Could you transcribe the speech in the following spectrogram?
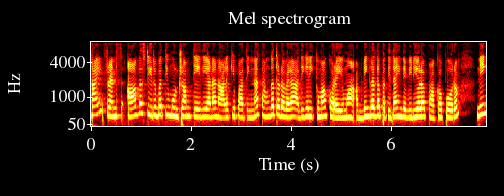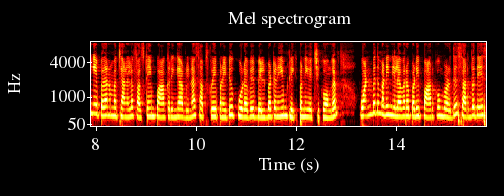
ஹாய் ஃப்ரெண்ட்ஸ் ஆகஸ்ட் இருபத்தி மூன்றாம் தேதியான நாளைக்கு பார்த்தீங்கன்னா தங்கத்தோட விலை அதிகரிக்குமா குறையுமா அப்படிங்கிறத பற்றி தான் இந்த வீடியோவில் பார்க்க போகிறோம் நீங்கள் இப்போ தான் நம்ம சேனலை ஃபஸ்ட் டைம் பார்க்குறீங்க அப்படின்னா சப்ஸ்கிரைப் பண்ணிவிட்டு கூடவே பெல் பட்டனையும் கிளிக் பண்ணி வச்சுக்கோங்க. ஒன்பது மணி நிலவரப்படி பார்க்கும் பொழுது சர்வதேச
